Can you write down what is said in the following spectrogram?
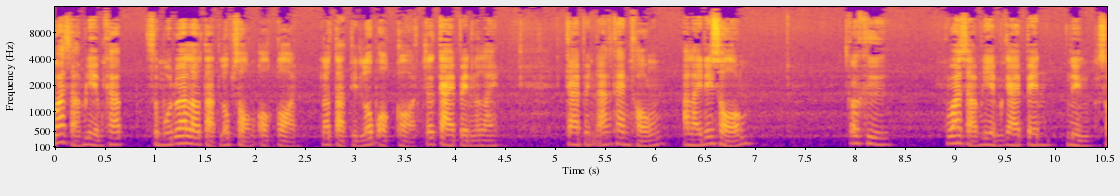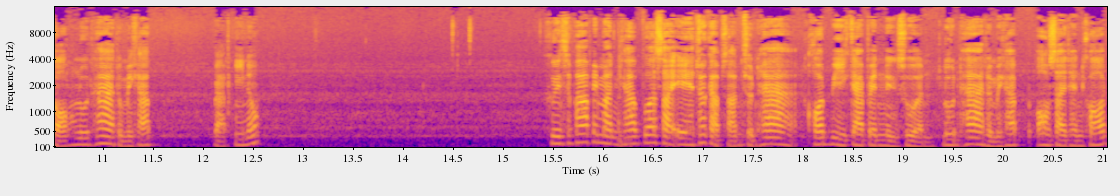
วาดสามเหลี่ยมครับ สมมุติว่าเราตัดลบ2ออกก่อน เราตัดติดลบออกก่อน ก็กลายเป็นอะไร กลายเป็นอาร์คแทนของอะไรได้ 2 ก็คือว่าสามเหลี่ยมกลายเป็น 1 2รูท5ถูกไหมครับ แบบนี้เนาะคืนสภาพให้มันครับว่าไซน์ A เท่ากับ 3.5 คอส B กลายเป็น 1 ส่วนรูท5ถูกไหมครับ all sin tan cos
